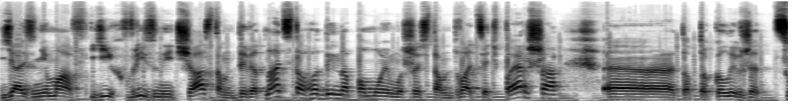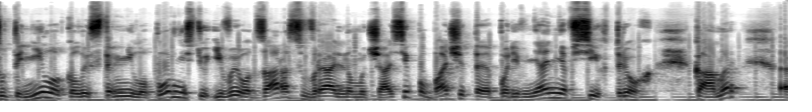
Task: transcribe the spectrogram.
Я знімав їх в різний час, там 19 година, по-моєму, щось там 21. Е, тобто, коли вже сутеніло, коли стемніло повністю, і ви от зараз в реальному часі побачите порівняння всіх трьох камер е,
